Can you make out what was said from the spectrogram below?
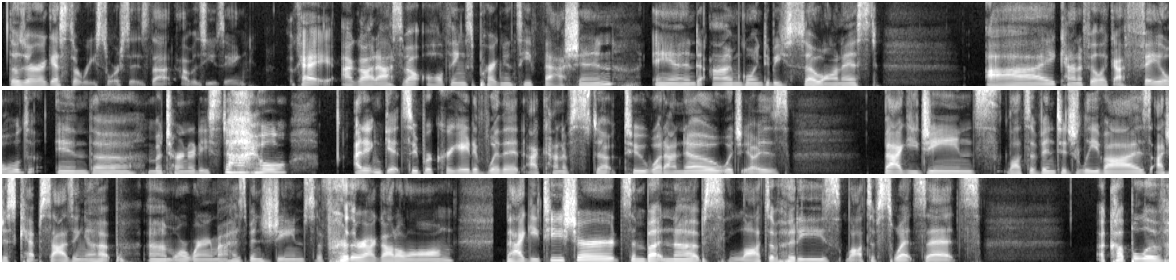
those are, I guess, the resources that I was using. Okay, I got asked about all things pregnancy fashion, and I'm going to be so honest. I kind of feel like I failed in the maternity style. I didn't get super creative with it. I kind of stuck to what I know, which is baggy jeans, lots of vintage Levi's. I just kept sizing up um, or wearing my husband's jeans the further I got along baggy t shirts and button ups, lots of hoodies, lots of sweat sets, a couple of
